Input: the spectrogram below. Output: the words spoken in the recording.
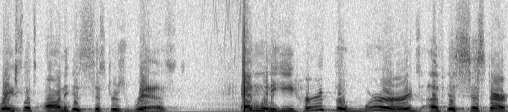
bracelets on his sister's wrist, and when he heard the words of his sister,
